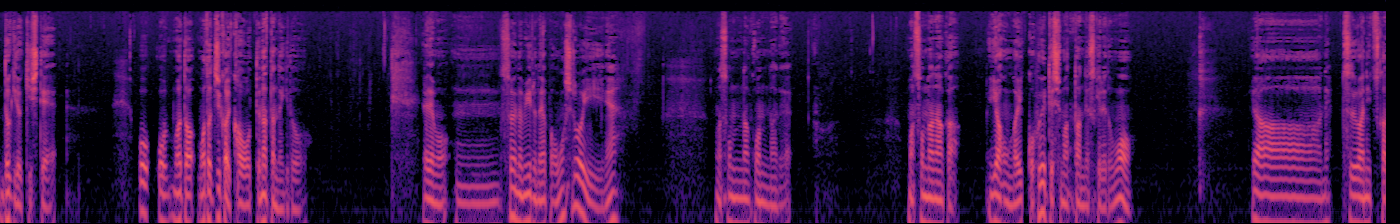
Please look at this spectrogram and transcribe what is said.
ドキドキして、お、お、また、また次回買おうってなったんだけど、いやでも、うん、そういうの見るのやっぱ面白いね。まあそんなこんなで、まあそんな中、イヤホンが1個増えてしまったんですけれども、いやーね、通話に使っ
